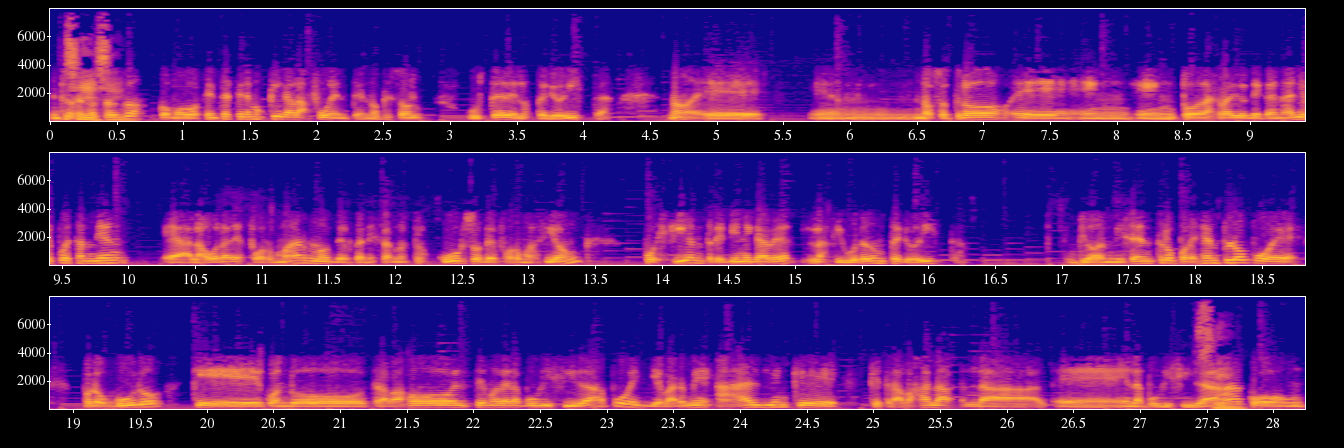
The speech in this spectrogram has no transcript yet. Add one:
Entonces nosotros como docentes tenemos que ir a la fuente, ¿no? Que son ustedes los periodistas, ¿no? Eh, nosotros eh, en, todas las radios de Canarias, pues también eh, a la hora de formarnos, de organizar nuestros cursos de formación, pues siempre tiene que haber la figura de un periodista. Yo en mi centro, por ejemplo, pues procuro que cuando trabajo el tema de la publicidad, pues llevarme a alguien que, que trabaja la, eh, en la publicidad con,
